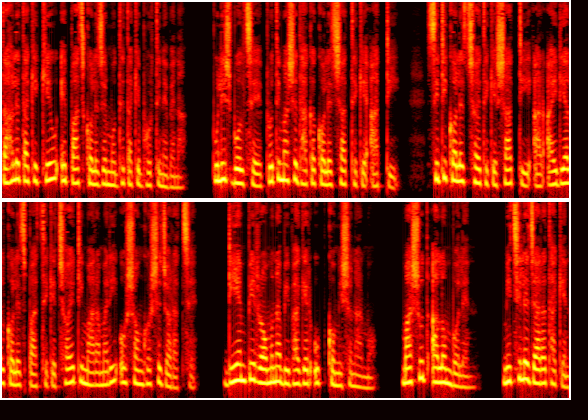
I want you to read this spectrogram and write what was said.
তাহলে তাকে কেউ এ পাঁচ কলেজের মধ্যে তাকে ভর্তি নেবে না। পুলিশ বলছে, প্রতি মাসে ঢাকা কলেজ সাত থেকে আটটি, সিটি কলেজ ছয় থেকে সাতটি আর আইডিয়াল কলেজ পাঁচ থেকে ছয়টি মারামারি ও সংঘর্ষে জড়াচ্ছে। ডিএমপির রমনা বিভাগের উপ কমিশনার মো. মাসুদ আলম বলেন, মিছিলে যারা থাকেন,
